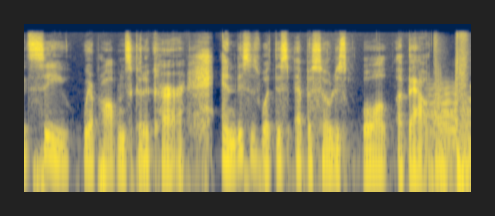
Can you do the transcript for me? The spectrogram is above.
could see where problems could occur. And this is what this episode is all about.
